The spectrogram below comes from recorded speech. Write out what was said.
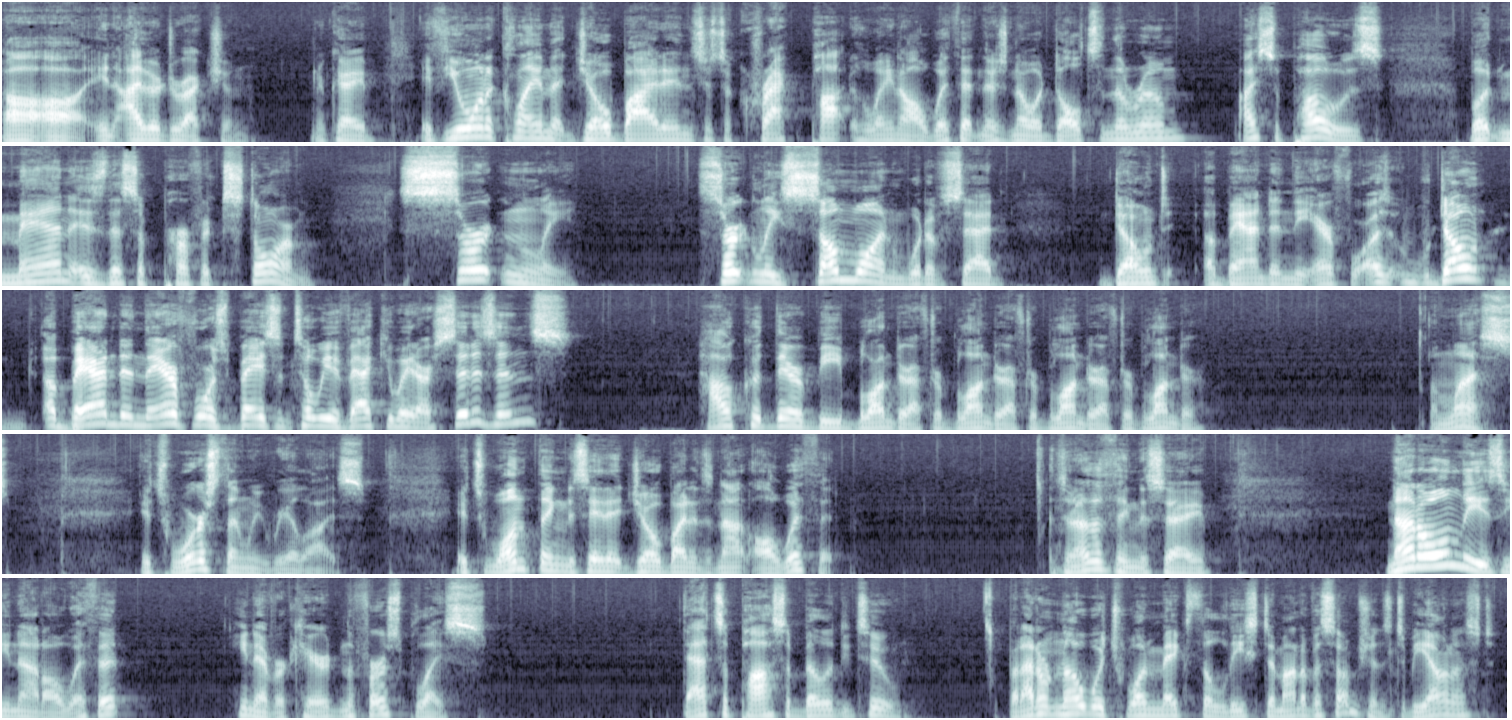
uh, uh, in either direction. Okay. If you want to claim that Joe Biden's just a crackpot who ain't all with it and there's no adults in the room, I suppose. But man, is this a perfect storm? Certainly, certainly someone would have said, don't abandon the Air Force. Uh, don't abandon the Air Force base until we evacuate our citizens. How could there be blunder after blunder after blunder after blunder? Unless it's worse than we realize. It's one thing to say that Joe Biden's not all with it. It's another thing to say, not only is he not all with it, he never cared in the first place. That's a possibility too. But I don't know which one makes the least amount of assumptions, to be honest.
